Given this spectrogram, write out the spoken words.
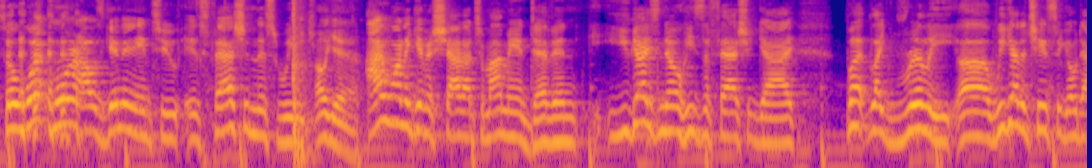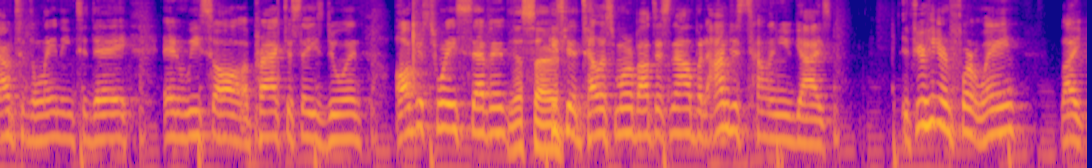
So what more I was getting into is fashion this week. Oh yeah, I want to give a shout out to my man Devin. You guys know he's the fashion guy, but like really, uh, we got a chance to go down to the landing today, and we saw a practice that he's doing August 27th. Yes, sir. He's gonna tell us more about this now, but I'm just telling you guys, if you're here in Fort Wayne, like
